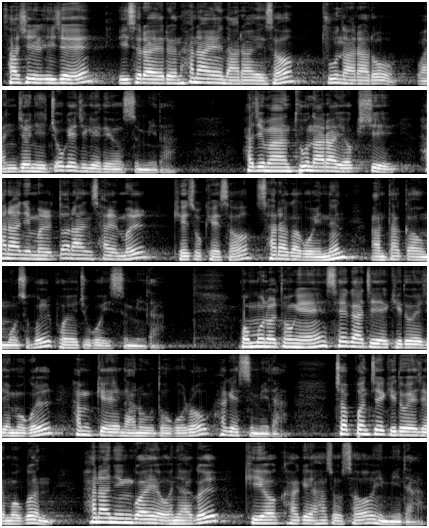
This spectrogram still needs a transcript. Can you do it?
사실 이제 이스라엘은 하나의 나라에서 두 나라로 완전히 쪼개지게 되었습니다. 하지만 두 나라 역시 하나님을 떠난 삶을 계속해서 살아가고 있는 안타까운 모습을 보여주고 있습니다. 본문을 통해 세 가지의 기도의 제목을 함께 나누도록 하겠습니다. 첫 번째 기도의 제목은 하나님과의 언약을 기억하게 하소서입니다.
